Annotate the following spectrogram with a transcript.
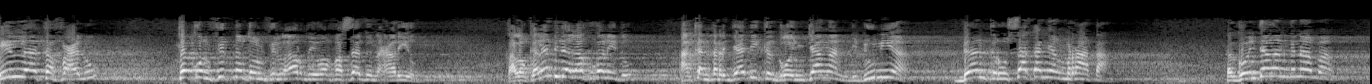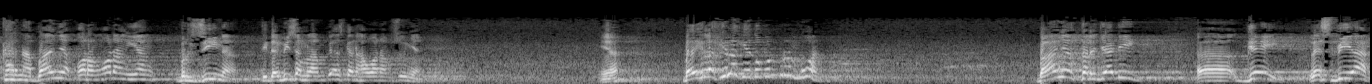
illa taf'alu takun fitnatun fil ardi wa fasadun arid kalau kalian tidak lakukan itu akan terjadi kegoncangan di dunia dan kerusakan yang merata kegoncangan kenapa karena banyak orang-orang yang berzina, tidak bisa melampiaskan hawa nafsunya. Ya. Baik laki-laki ataupun perempuan. Banyak terjadi uh, gay, lesbian,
